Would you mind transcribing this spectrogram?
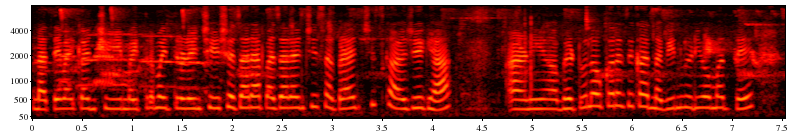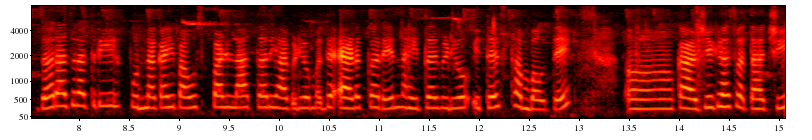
नातेवाईकांची मित्रमैत्रिणींची शेजाऱ्यापाजाऱ्यांची सगळ्यांचीच काळजी घ्या. आणि भेटू लवकरच एका नवीन व्हिडिओमध्ये जर आज रात्री पुन्हा काही पाऊस पडला तर ह्या व्हिडिओमध्ये ॲड करेन. नाहीतर व्हिडिओ इथेच थांबवते. काळजी घ्या स्वतःची.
